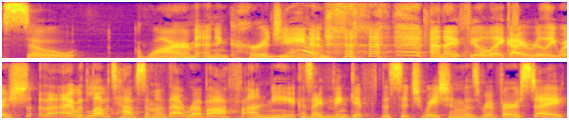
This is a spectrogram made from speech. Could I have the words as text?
so warm and encouraging yes. and and I feel like I really wish I would love to have some of that rub off on me because mm-hmm. I think if the situation was reversed I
